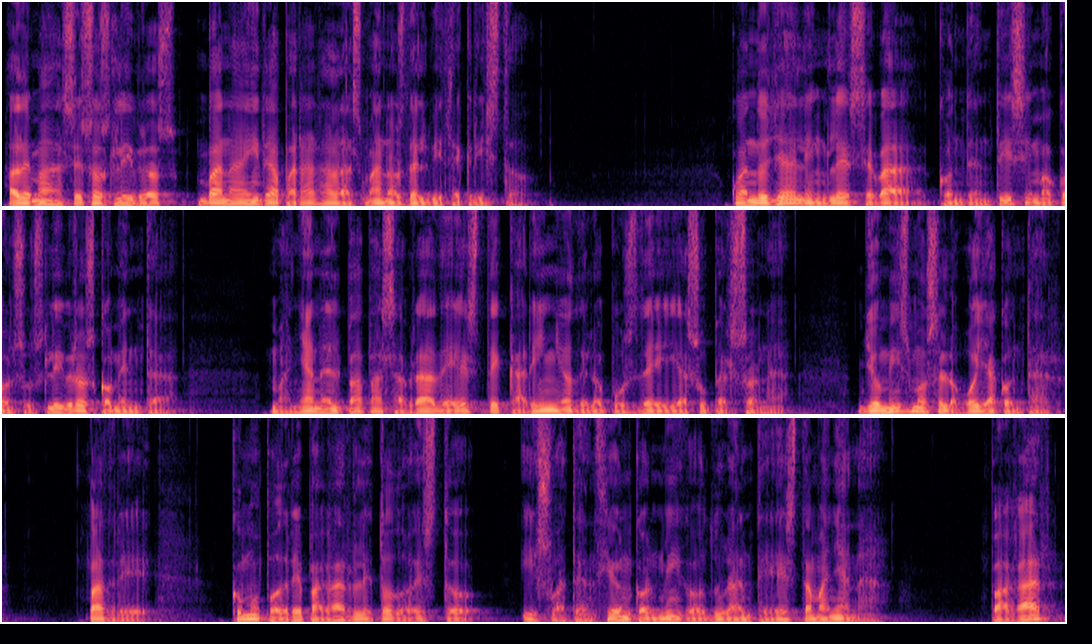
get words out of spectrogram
Además, esos libros van a ir a parar a las manos del vicecristo. Cuando ya el inglés se va, contentísimo con sus libros, comenta, Mañana el Papa sabrá de este cariño del Opus Dei a su persona. Yo mismo se lo voy a contar. Padre, ¿cómo podré pagarle todo esto y su atención conmigo durante esta mañana? ¿Pagar?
